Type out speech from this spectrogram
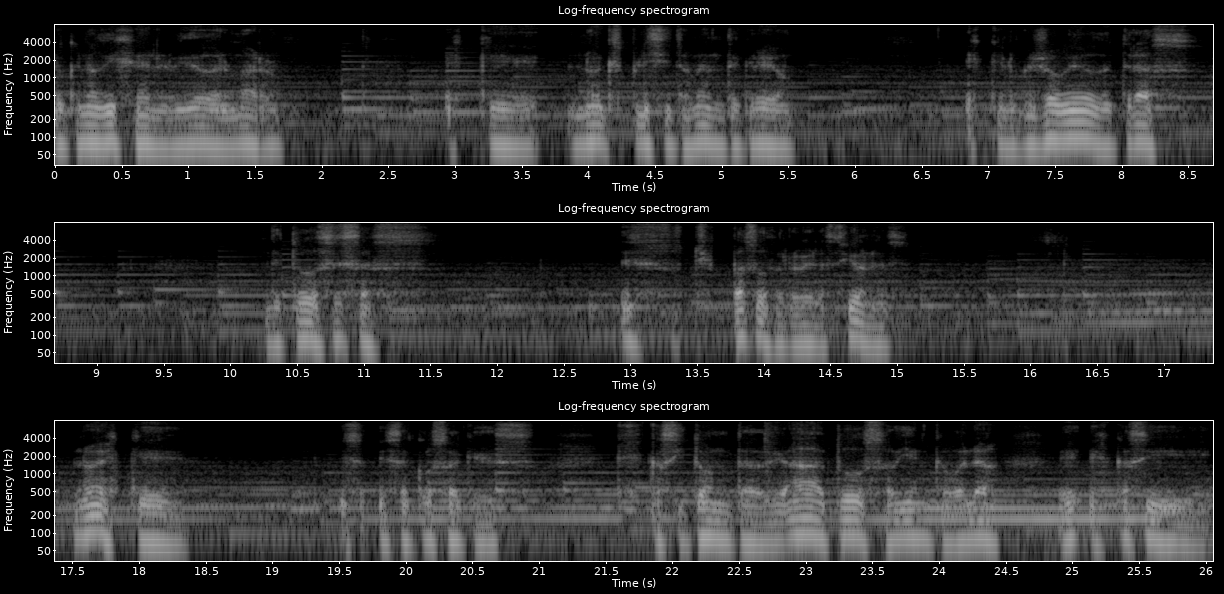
Lo que no dije en el video del mar es que, no explícitamente creo, es que lo que yo veo detrás de todas esas esos chispazos de revelaciones no es que esa cosa que es, casi tonta de ah todos sabían Kabbalah es, es casi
